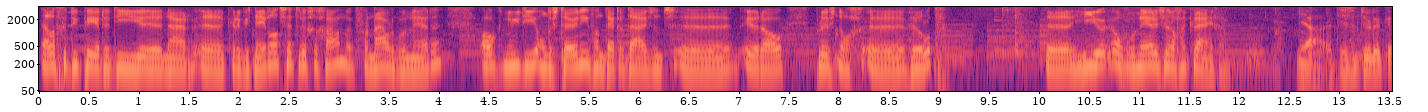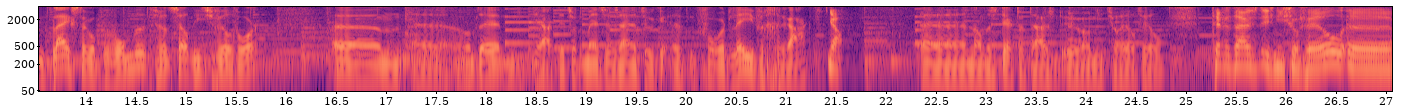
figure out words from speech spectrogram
elf gedupeerden die eh, naar Caribisch Nederland zijn teruggegaan, voornamelijk Bonaire, ook nu die ondersteuning van 30.000 eh, euro plus nog hulp hier op Bonaire zullen gaan krijgen. Ja, het is natuurlijk een pleister op de wonden. Het stelt niet zoveel voor. Ehm, eh, want ja, dit soort mensen zijn natuurlijk voor het leven geraakt. Ja. Eh, en dan is 30.000 euro niet zo heel veel. 30.000 is niet zoveel. Uh, de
